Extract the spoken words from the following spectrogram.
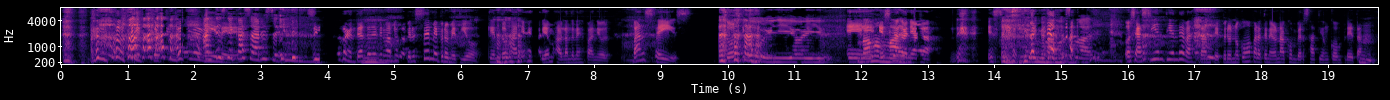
Cuando, cuando me Antes de casarse. Sí, exactamente. Antes de firmar los papeles, se me prometió que en dos años estaríamos hablando en español. Van seis. Dos y- Uy, uy. eh, Vamos sido mal. engañada. Sido engañada. Mal. O sea, sí entiende bastante, pero no como para tener una conversación completa. Mm,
